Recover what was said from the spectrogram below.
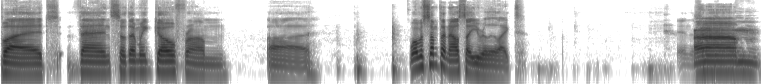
but then so then we go from uh what was something else that you really liked? In this episode? Um,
